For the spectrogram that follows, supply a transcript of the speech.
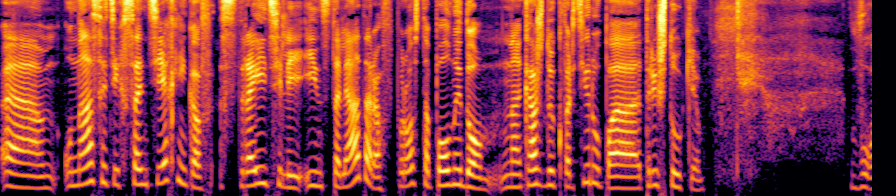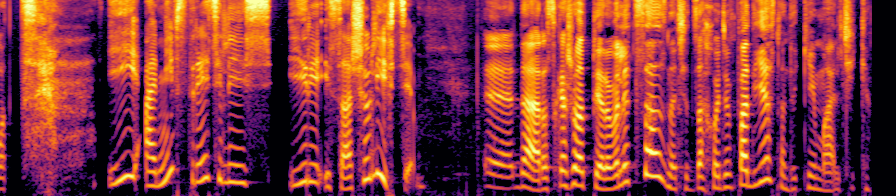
эм, у нас этих сантехников, строителей и инсталляторов просто полный дом. На каждую квартиру по три штуки. Вот. И они встретились Ире и Саше в лифте. Э, да, расскажу от первого лица. Значит, заходим в подъезд, на такие мальчики.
